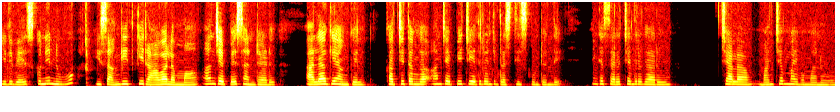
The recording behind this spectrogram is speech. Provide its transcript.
ఇది వేసుకుని నువ్వు ఈ సంగీత్కి రావాలమ్మా అని చెప్పేసి అంటాడు. అలాగే అంకుల్ ఖచ్చితంగా అని చెప్పి చేతిలోంచి డ్రెస్ తీసుకుంటుంది. ఇంకా శరత్చంద్ర గారు చాలా మంచి అమ్మాయివమ్మా నువ్వు.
